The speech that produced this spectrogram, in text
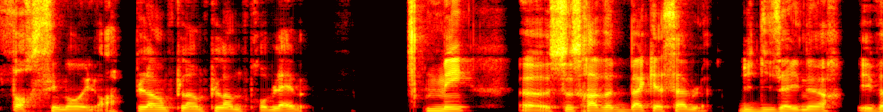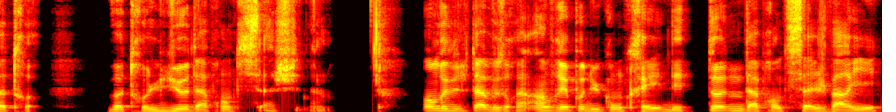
forcément il aura plein plein plein de problèmes. Mais euh, ce sera votre bac à sable du designer et votre, votre lieu d'apprentissage finalement. En résultat, vous aurez un vrai produit concret, des tonnes d'apprentissages variés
